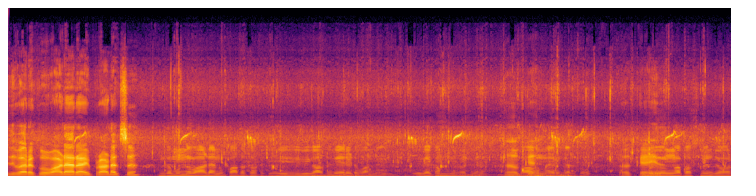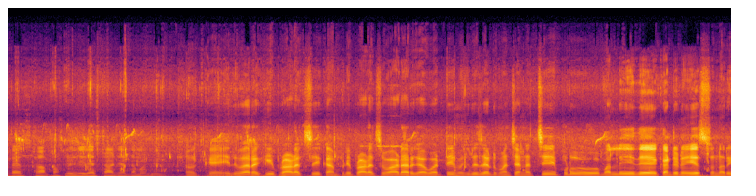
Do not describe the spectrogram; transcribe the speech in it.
ఇది వరకు వాడారా ఈ ప్రోడక్ట్స్ ఇంకా ముందు వాడాను పాత తోటకి. ఇవి కాదు వేరే వాడినాయి ఇవే కంపెనీ పెట్టి ఓకే. బాగున్నాయి రిజల్ట్ ఓకే. ఫస్ట్ నుంచి ఒకటే ఫస్ట్ నుంచి ఇదే స్టార్ట్ చేద్దామని. ఓకే. ఇది వరకు ఈ ప్రోడక్ట్స్ ఈ కంపెనీ ప్రోడక్ట్స్ వాడారు కాబట్టి మీకు రిజల్ట్ మంచిగా నచ్చి ఇప్పుడు మళ్ళీ ఇదే కంటిన్యూ చేస్తున్నారు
